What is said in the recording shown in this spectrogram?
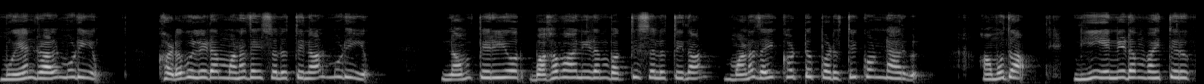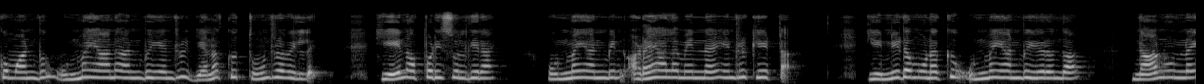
முயன்றால் முடியும். கடவுளிடம் மனதை செலுத்தினால் முடியும். நம் பெரியோர் பகவானிடம் பக்தி செலுத்தினால் மனதை கட்டுப்படுத்தி கொண்டார்கள். அமுதா நீ என்னிடம் வைத்திருக்கும் அன்பு உண்மையான அன்பு என்று எனக்கு தோன்றவில்லை. ஏன் அப்படி சொல்கிறாய்? உண்மை அன்பின் அடையாளம் என்ன என்று கேட்டார் என்னிடம் உனக்கு உண்மை அன்பு இருந்தால் நான் உன்னை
